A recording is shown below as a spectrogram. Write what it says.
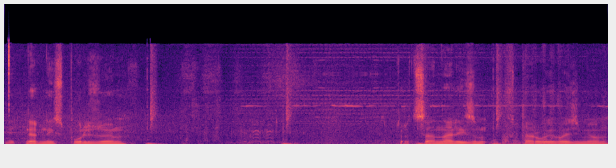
Это, наверное, используем. Рационализм второй возьмем.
